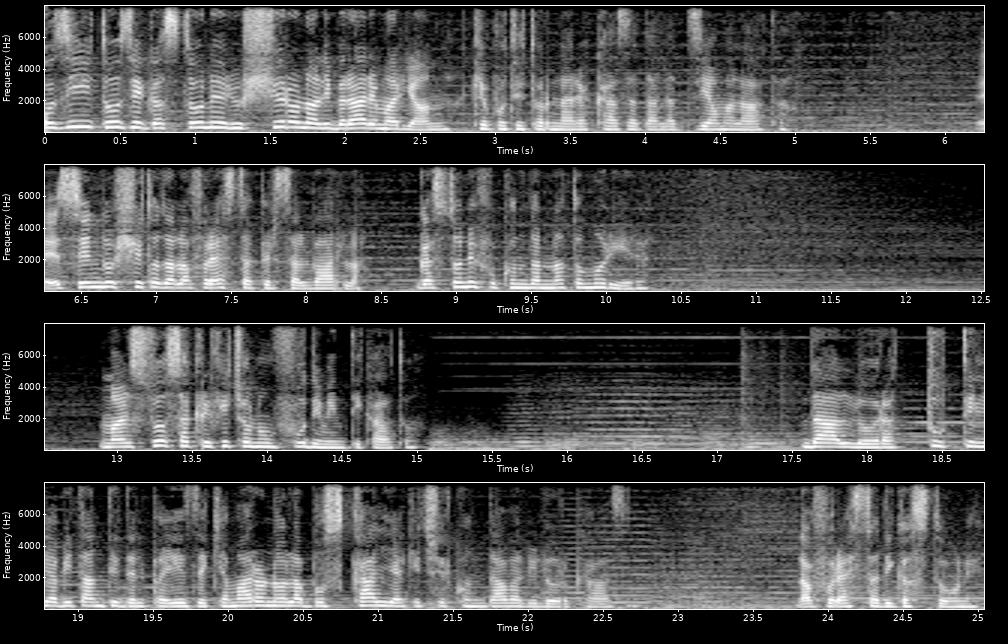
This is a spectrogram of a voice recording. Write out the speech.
Così Tosi e Gastone riuscirono a liberare Marianne, che poté tornare a casa dalla zia malata. Essendo uscito dalla foresta per salvarla, Gastone fu condannato a morire. Ma il suo sacrificio non fu dimenticato. Da allora tutti gli abitanti del paese chiamarono la boscaglia che circondava le loro case la foresta di Gastone.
